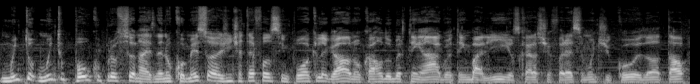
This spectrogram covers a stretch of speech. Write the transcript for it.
Muito, muito pouco profissionais, né? No começo a gente até falou assim, pô, que legal, no carro do Uber tem água, tem balinha, os caras te oferecem um monte de coisa e tal.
